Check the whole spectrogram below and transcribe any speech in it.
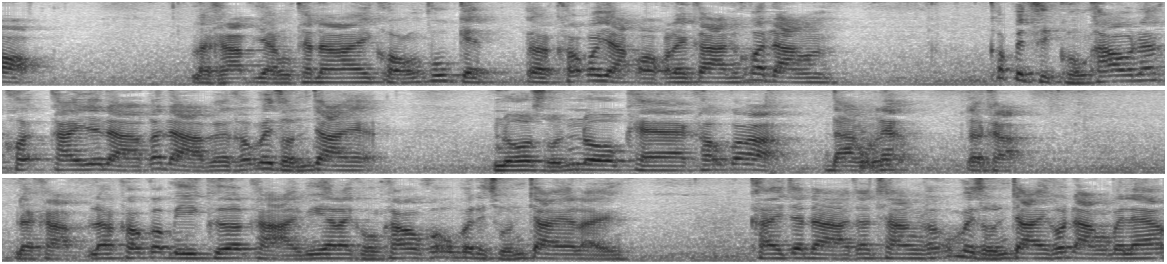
อบนะครับ อย่างทนายของภูเก็ตเขาก็อยากออกรายการเขาก็ดัง ก็เป็นสิทธิ์ของเขานะใครจะด่าก็ด่าไปเขาไม่สนใจโนสนโนแคร์เขาก็ดังแล้วนะครับ นะครับแล้วเขาก็มีเครือข่ายมีอะไรของเขาเขาก็ไม่ได้สนใจอะไร ใครจะด่าจะชังเขาก็ไม่สนใจเขาดังไปแล้ว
